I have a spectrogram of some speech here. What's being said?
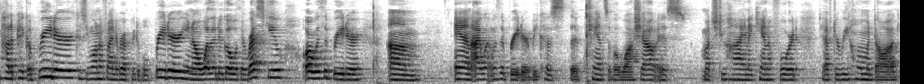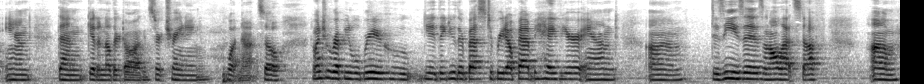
how to pick a breeder because you want to find a reputable breeder, you know, whether to go with a rescue or with a breeder. Um, and I went with a breeder because the chance of a washout is much too high and I can't afford to have to rehome a dog and then get another dog and start training and whatnot. So I went to a reputable breeder who they do their best to breed out bad behavior and um, diseases and all that stuff. Um,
